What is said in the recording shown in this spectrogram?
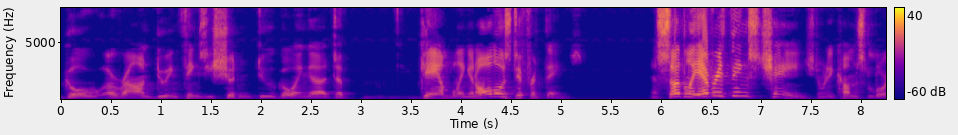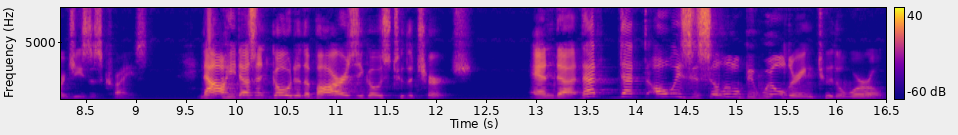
go around doing things he shouldn't do, going uh, to gambling, and all those different things. And suddenly everything's changed when he comes to Lord Jesus Christ. Now he doesn't go to the bars, he goes to the church. And uh, that, that always is a little bewildering to the world.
